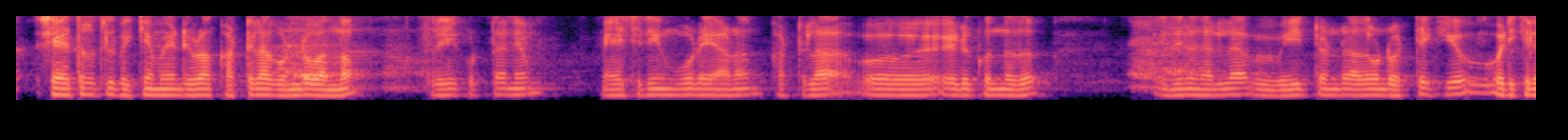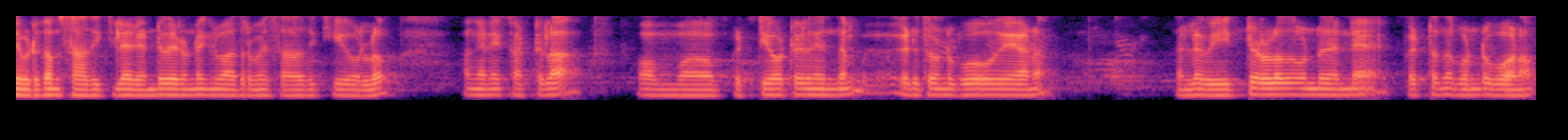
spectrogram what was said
ക്ഷേത്രത്തിൽ വയ്ക്കാൻ വേണ്ടിയുള്ള കട്ടില കൊണ്ടുവന്നു. ശ്രീകുട്ടനും മേശരിയും കൂടെയാണ് കട്ടില എടുക്കുന്നത്. ഇതിന് നല്ല വെയിറ്റ് ഉണ്ട്. അതുകൊണ്ട് ഒറ്റയ്ക്ക് ഒരിക്കലും എടുക്കാൻ സാധിക്കില്ല. രണ്ടുപേരുണ്ടെങ്കിൽ മാത്രമേ സാധിക്കുകയുള്ളൂ. അങ്ങനെ കട്ടില പെട്ടിയോട്ടയിൽ നിന്നും എടുത്തുകൊണ്ട് പോവുകയാണ്. നല്ല വെയിറ്റ് ഉള്ളത് കൊണ്ട് തന്നെ പെട്ടെന്ന് കൊണ്ടുപോകണം.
